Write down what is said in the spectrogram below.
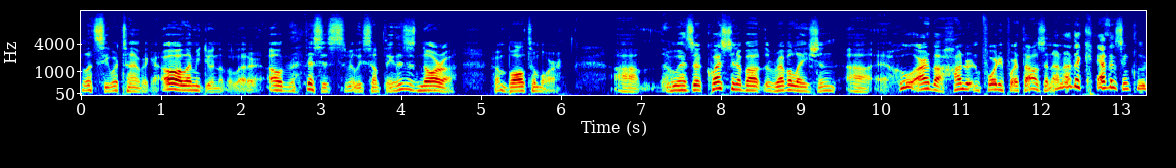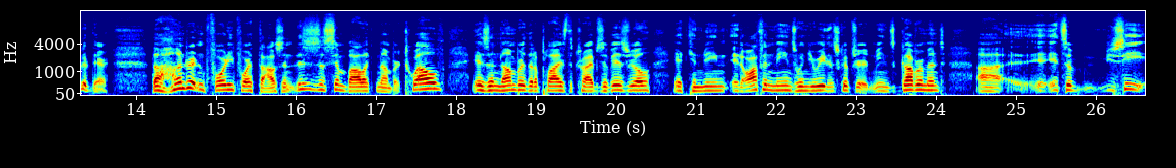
let's see what time I got. Oh, let me do another letter. Oh, this is really something. This is Nora from Baltimore, um, who has a question about the Revelation. Uh, who are the 144,000? And other Catholics included there. The 144,000, this is a symbolic number. 12 is a number that applies to tribes of Israel. It can mean, it often means when you read in scripture, it means government. Uh, it's a, you see,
